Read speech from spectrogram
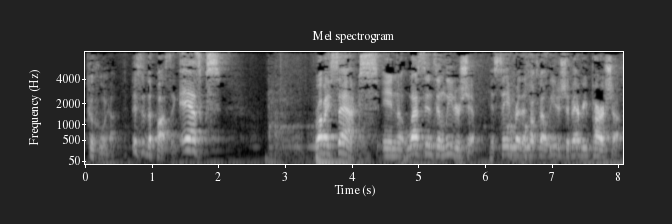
kahuna. This is the pasuk. Asks, Rabbi Sacks in Lessons in Leadership, his sefer that talks about leadership every parsha.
